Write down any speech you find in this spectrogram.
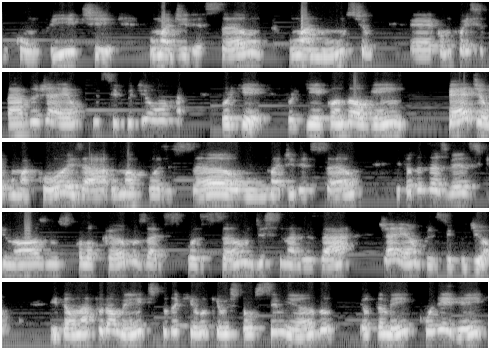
um convite, uma direção, um anúncio, é, como foi citado, já é um princípio de honra. Por quê? Porque quando alguém pede alguma coisa, uma posição, uma direção, e todas as vezes que nós nos colocamos à disposição de sinalizar, já é um princípio de honra. Então, naturalmente, tudo aquilo que eu estou semeando, eu também colherei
